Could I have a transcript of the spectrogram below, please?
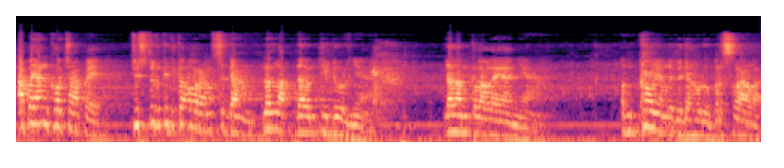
apa yang engkau capai justru ketika orang sedang lelap dalam tidurnya, dalam kelalaiannya. Engkau yang lebih dahulu berselawat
